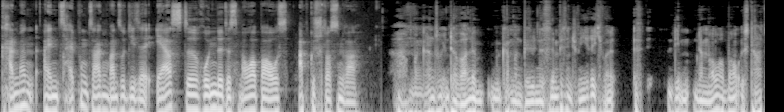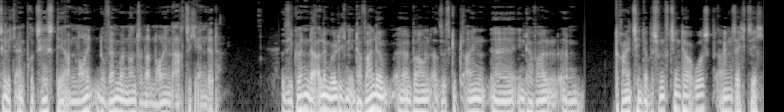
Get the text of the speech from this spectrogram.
Kann man einen Zeitpunkt sagen, wann so diese erste Runde des Mauerbaus abgeschlossen war? Man kann so Intervalle kann man bilden. Das ist ein bisschen schwierig, weil es, die, der Mauerbau ist tatsächlich ein Prozess, der am 9. November 1989 endet. Sie können da alle möglichen Intervalle äh, bauen. Also es gibt ein äh, Intervall ähm, 13. bis 15. August 61,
